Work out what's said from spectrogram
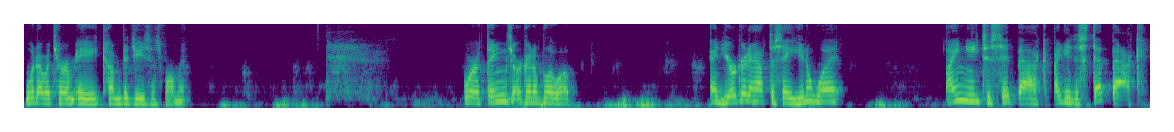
what I would term a come to Jesus moment. Where things are going to blow up. And you're going to have to say, you know what? I need to sit back. I need to step back,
